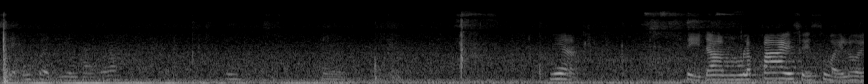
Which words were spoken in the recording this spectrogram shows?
เสียเพิ่งเปิดยีนไปใช่ปะอืมเนี่ยสีดำแล้วป้ายสวยๆเลย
